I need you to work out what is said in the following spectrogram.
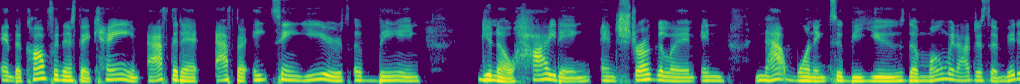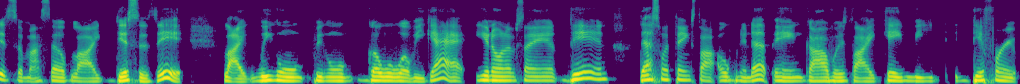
And the confidence that came after that, after 18 years of being you know, hiding and struggling and not wanting to be used. The moment I just admitted to myself, like, this is it, like we gonna we gonna go with what we got, you know what I'm saying? Then that's when things start opening up and God was like gave me different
